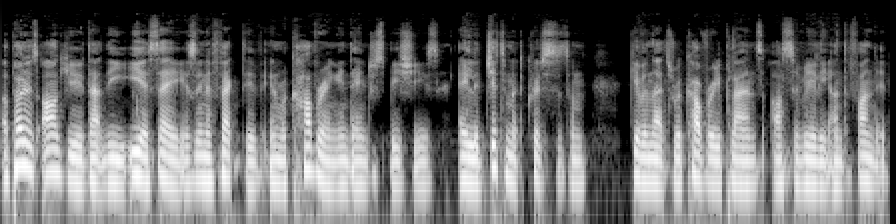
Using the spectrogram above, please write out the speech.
Opponents argued that the ESA is ineffective in recovering endangered species, a legitimate criticism given that recovery plans are severely underfunded.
